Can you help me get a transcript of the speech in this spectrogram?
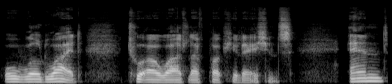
or worldwide to our wildlife populations. And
